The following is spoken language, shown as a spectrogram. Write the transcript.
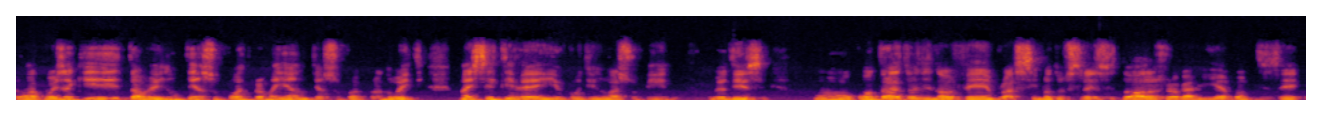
é uma coisa que talvez não tenha suporte para amanhã, não tenha suporte para a noite, mas se tiver aí e continuar subindo, como eu disse, o contrato de novembro acima dos 13 dólares jogaria, vamos dizer,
